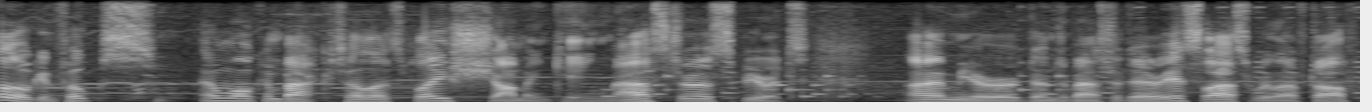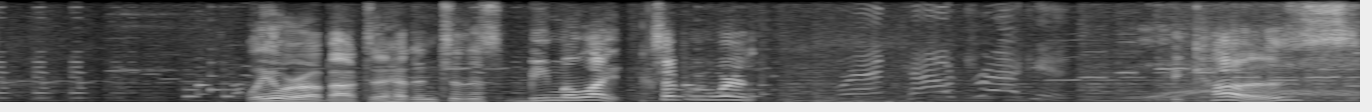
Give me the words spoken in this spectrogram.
Hello again folks, and welcome back to Let's Play Shaman King, Master of Spirits. I'm your Dungeon Master Darius. Last we left off, we were about to head into this beam of light, except we weren't. Because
